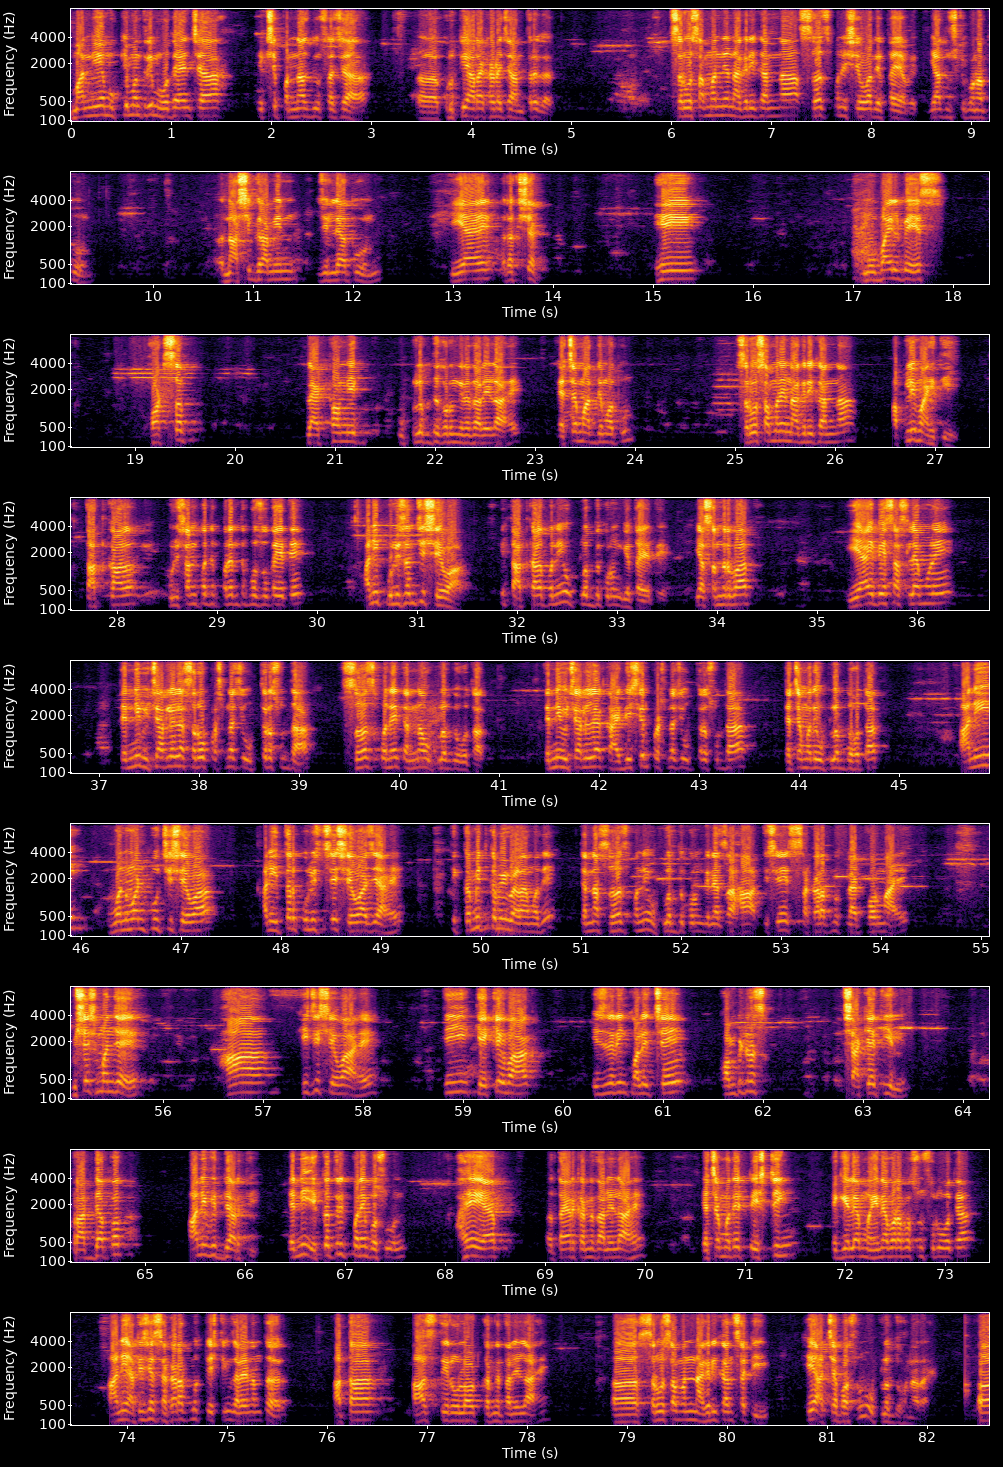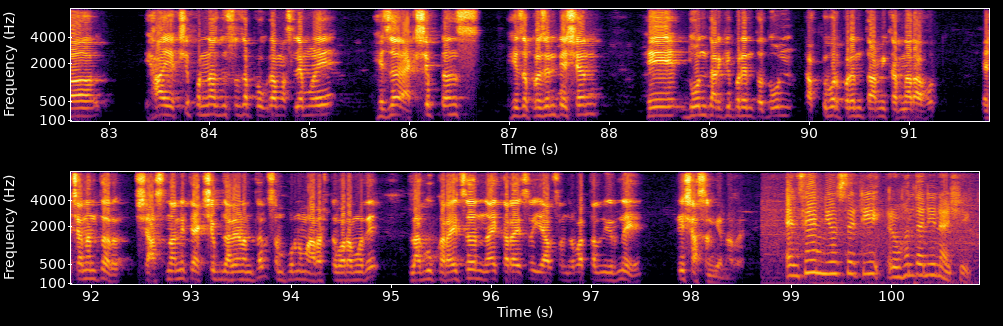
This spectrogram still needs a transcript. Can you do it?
माननीय मुख्यमंत्री महोदयांच्या एकशे पन्नास दिवसाच्या कृती आराखड्याच्या अंतर्गत सर्वसामान्य नागरिकांना सहजपणे सेवा देता यावेत. या दृष्टिकोनातून नाशिक ग्रामीण जिल्ह्यातून एआय रक्षक हे मोबाईल बेस व्हॉट्सअप प्लॅटफॉर्म एक उपलब्ध करून देण्यात आलेला आहे. याच्या माध्यमातून सर्वसामान्य नागरिकांना आपली माहिती तात्काळ पोलिसांपर्यंत पोहोचवता येते आणि पोलिसांची सेवा ही तात्काळपणे उपलब्ध करून घेता येते. या संदर्भात ए आय बेस असल्यामुळे त्यांनी विचारलेल्या सर्व प्रश्नाची उत्तरं सुद्धा सहजपणे त्यांना उपलब्ध होतात. त्यांनी विचारलेल्या कायदेशीर प्रश्नाची उत्तरं सुद्धा त्याच्यामध्ये उपलब्ध होतात. आणि वन वन टू ची सेवा आणि इतर पोलीसची सेवा जी आहे ती कमीत कमी वेळामध्ये त्यांना सहजपणे उपलब्ध करून देण्याचा हा अतिशय सकारात्मक प्लॅटफॉर्म आहे. विशेष म्हणजे हा ही जी सेवा आहे ती के के वाघ इंजिनिअरिंग कॉलेजचे कॉम्प्युटर शाखेतील प्राध्यापक आणि विद्यार्थी यांनी एकत्रितपणे बसून हे ॲप तयार करण्यात आलेलं आहे. याच्यामध्ये टेस्टिंग हे गेल्या महिन्याभरापासून सुरू होत्या आणि अतिशय सकारात्मक टेस्टिंग झाल्यानंतर आता आज ते रोल आउट करण्यात आलेलं आहे. सर्वसामान्य नागरिकांसाठी हे आजच्यापासून उपलब्ध होणार आहे. हा एकशे पन्नास दिवसाचा प्रोग्राम असल्यामुळे हे जर ऍक्सेप्टन्स हे जे प्रेझेंटेशन हे दोन तारखेपर्यंत दोन ऑक्टोबर पर्यंत आम्ही करणार आहोत. याच्यानंतर शासनाने ते ऍक्सेप्ट झाल्यानंतर संपूर्ण महाराष्ट्रभरामध्ये लागू करायचं नाही करायचं या संदर्भात निर्णय हे शासन घेणार आहे. एनसीएन न्यूजसाठी रोहनदानी नाशिक.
